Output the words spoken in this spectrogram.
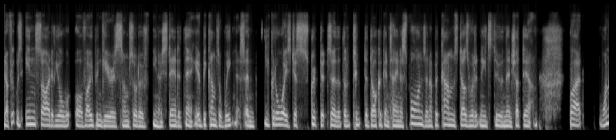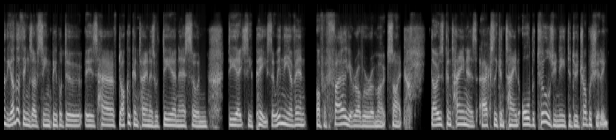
know, if it was inside of your of OpenGear as some sort of you know standard thing, it becomes a weakness, and you could always just script it so that the the Docker container spawns and up it comes, does what it needs to, do and then shut down. But one of the other things I've seen people do is have Docker containers with DNS and DHCP. So in the event of a failure of a remote site, those containers actually contain all the tools you need to do troubleshooting.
